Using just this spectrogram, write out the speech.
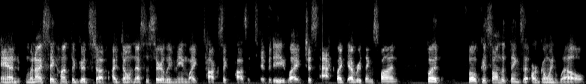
And when I say hunt the good stuff, I don't necessarily mean like toxic positivity, like just act like everything's fine, but focus on the things that are going well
